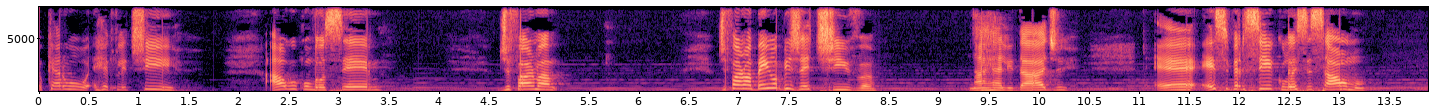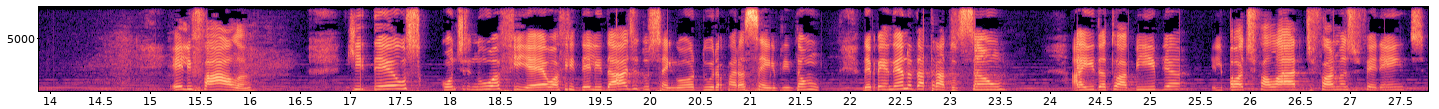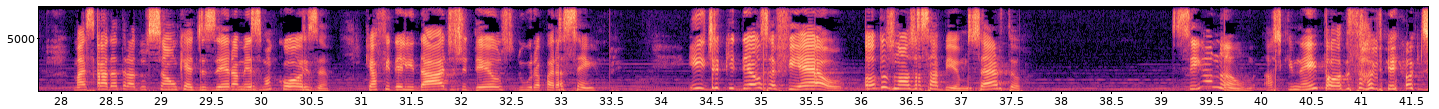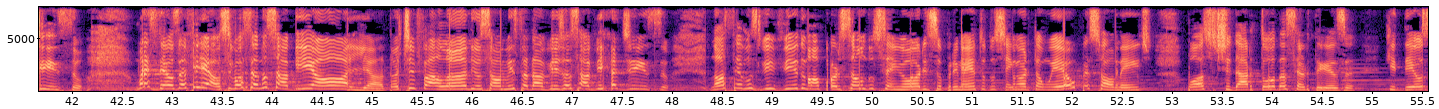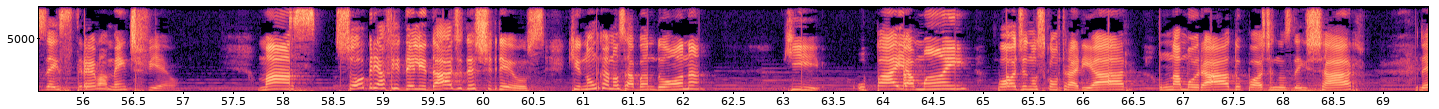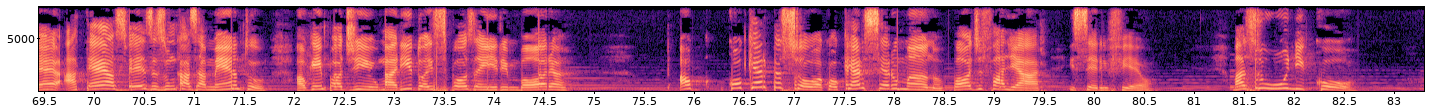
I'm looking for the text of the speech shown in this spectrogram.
eu quero refletir algo com você de forma de forma bem objetiva. Na realidade, é esse versículo, esse salmo, ele fala que Deus continua fiel, a fidelidade do Senhor dura para sempre. Então, dependendo da tradução aí da tua Bíblia, ele pode falar de formas diferentes, mas cada tradução quer dizer a mesma coisa, que a fidelidade de Deus dura para sempre. E de que Deus é fiel, todos nós já sabíamos, certo? Sim ou não? Acho que nem todos sabiam disso. Mas Deus é fiel. Se você não sabia, olha, tô te falando e o salmista Davi já sabia disso. Nós temos vivido uma porção do Senhor e suprimento do Senhor, então eu pessoalmente posso te dar toda a certeza que Deus é extremamente fiel. Mas sobre a fidelidade deste Deus, que nunca nos abandona, que o pai e a mãe pode nos contrariar, um namorado pode nos deixar, né? Até às vezes um casamento, alguém pode, o marido ou a esposa ir embora. Qualquer pessoa, qualquer ser humano pode falhar e ser infiel. Mas o único,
